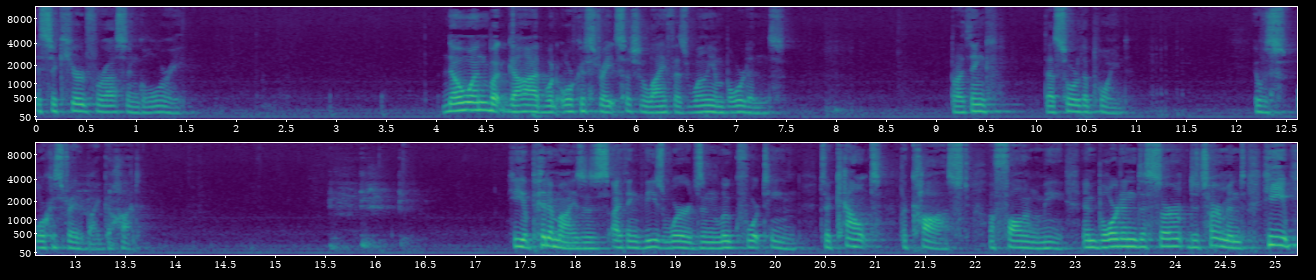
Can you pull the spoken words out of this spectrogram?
it's secured for us in glory. No one but God would orchestrate such a life as William Borden's. But I think that's sort of the point. It was orchestrated by God. He epitomizes, I think, these words in Luke 14 to count the cost of following me. And Borden discer- determined, he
